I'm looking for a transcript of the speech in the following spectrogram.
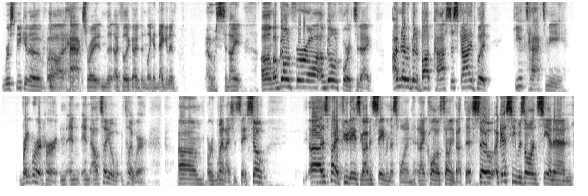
we're speaking of uh, hacks, right? And the, I feel like I've been like a negative host tonight. Um, I'm going for uh, I'm going for it today. I've never been a Bob Costas guy, but he attacked me right where it hurt, and and and I'll tell you tell you where, um, or when I should say. So uh, is probably a few days ago. I've been saving this one, and I call. I was telling you about this. So I guess he was on CNN.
